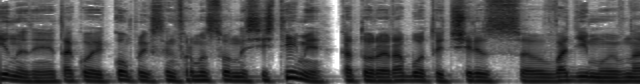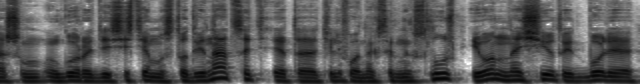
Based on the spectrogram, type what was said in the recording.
единой такой комплексной информационной системе, которая работает через вводимую в нашем городе систему 112, это телефон экстренных служб, и он насчитывает более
